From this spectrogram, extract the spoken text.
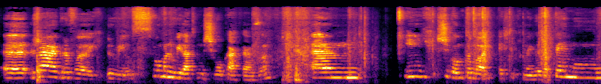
uh, já gravei o Reels, foi uma novidade que me chegou cá a casa. e chegou-me também esta encomenda da Temu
